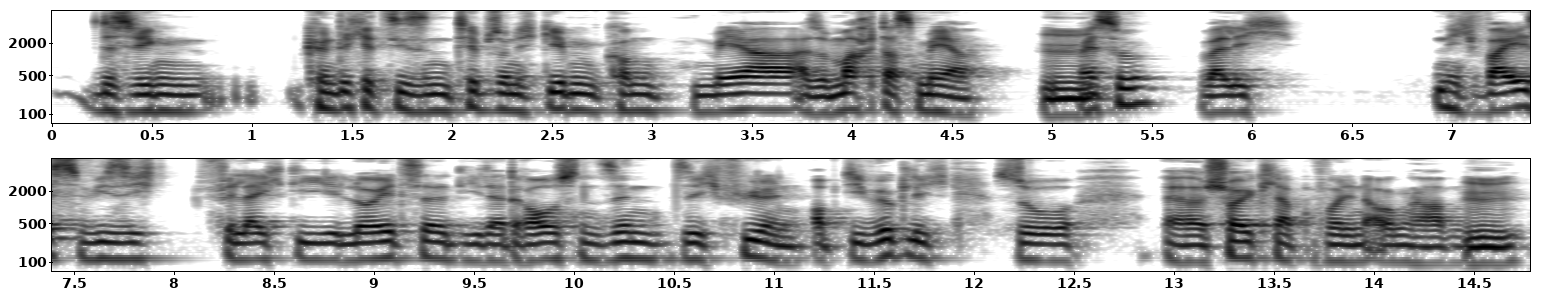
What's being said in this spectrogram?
deswegen könnte ich jetzt diesen Tipp so nicht geben, kommt mehr, also macht das mehr. Hm. Weißt du? Weil ich nicht weiß, wie sich vielleicht die Leute, die da draußen sind, sich fühlen. Ob die wirklich so äh, Scheuklappen vor den Augen haben. Mhm.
